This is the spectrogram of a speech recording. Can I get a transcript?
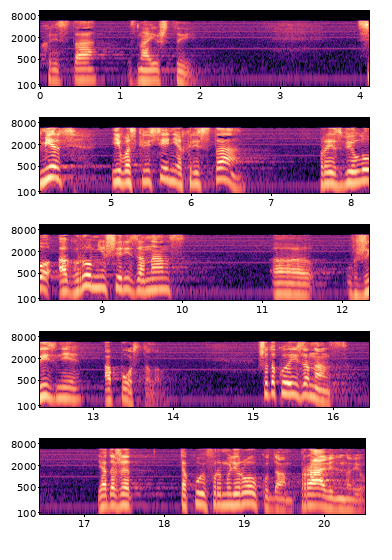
Христа знаешь ты? Смерть и воскресение Христа произвело огромнейший резонанс э, в жизни апостолов. Что такое резонанс? Я даже такую формулировку дам, правильную.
